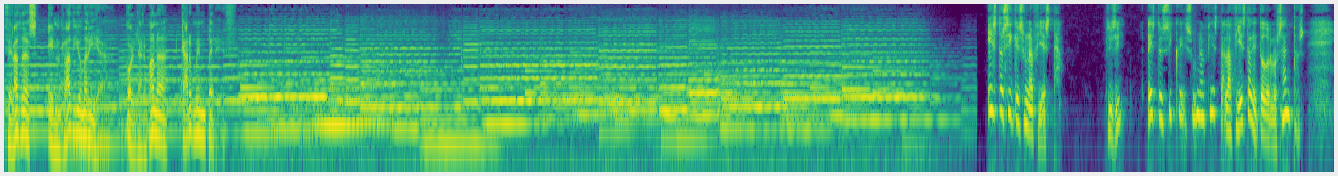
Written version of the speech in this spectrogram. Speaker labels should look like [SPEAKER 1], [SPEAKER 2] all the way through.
[SPEAKER 1] Pinceladas en Radio María con la hermana Carmen Pérez.
[SPEAKER 2] Esto sí que es una fiesta. Sí, sí, esto sí que es una fiesta, la fiesta de todos los santos.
